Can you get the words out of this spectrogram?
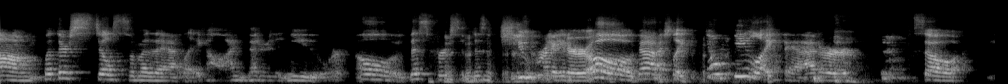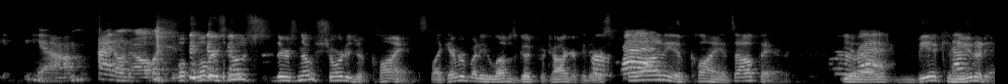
Um, but there's still some of that, like, oh, I'm better than you, or oh, this person doesn't shoot right, or oh gosh, like, don't be like that. Or so yeah, I don't know. well, well, there's no there's no shortage of clients. Like everybody loves good photography. There's Correct. plenty of clients out there. Correct. You know, be a community.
